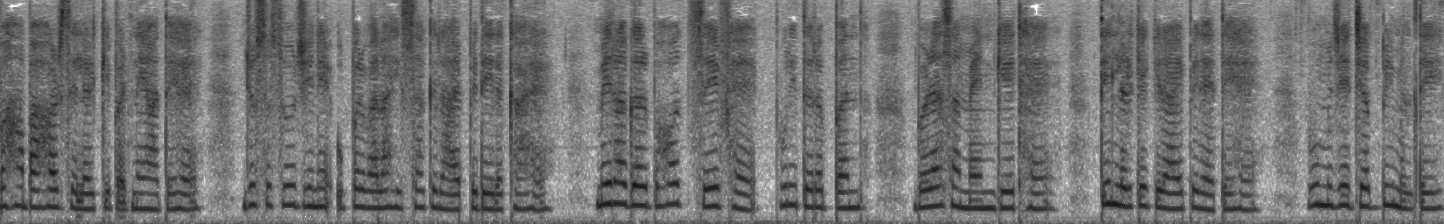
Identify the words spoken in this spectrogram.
वहाँ बाहर से लड़के पढ़ने आते हैं, जो ससुर जी ने ऊपर वाला हिस्सा किराए पे दे रखा है। मेरा घर बहुत सेफ़ है, पूरी तरह बंद, बड़ा सा मेन गेट है, तीन लड़के किराए पे रहते हैं। वो मुझे जब भी मिलते,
